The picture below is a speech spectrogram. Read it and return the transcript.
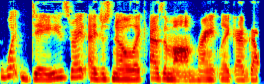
what days, right? I just know, like, as a mom, right? Like, I've got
